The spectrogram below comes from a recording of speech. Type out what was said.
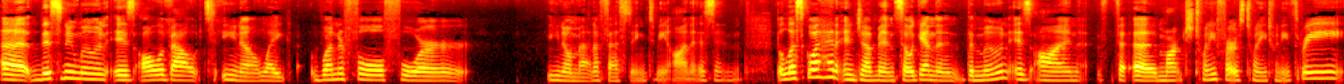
uh this new moon is all about, you know, like wonderful for you know manifesting to be honest and but let's go ahead and jump in so again the the moon is on uh, march 21st 2023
